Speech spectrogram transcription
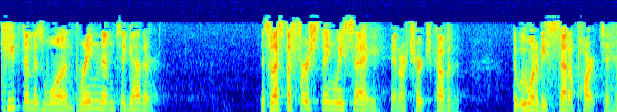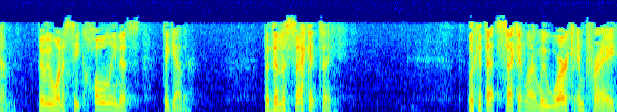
Keep them as one. Bring them together. And so that's the first thing we say in our church covenant that we want to be set apart to Him, that we want to seek holiness together. But then the second thing, look at that second line. We work and pray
